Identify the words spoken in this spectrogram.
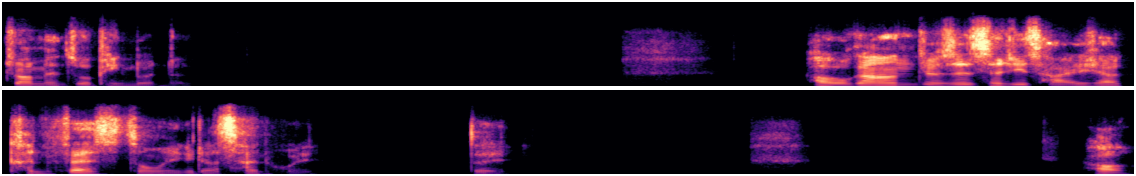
专门做评论的。好，我刚刚就是趁机查一下，confess 中文一个叫忏悔，对。好，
